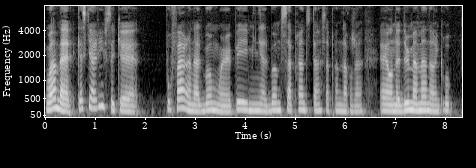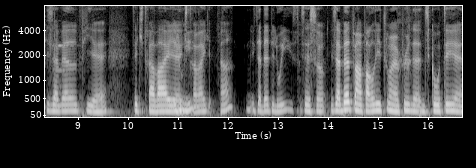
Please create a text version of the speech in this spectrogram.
Ouais, mais qu'est-ce qui arrive, c'est que pour faire un album ou un EP mini-album, ça prend du temps, ça prend de l'argent. Euh, on a deux mamans dans le groupe, Isabelle, puis euh, tu sais, qui travaillent. Puis euh, qui travaillent. Hein? Isabelle et Louise. C'est ça. Isabelle peut en parler et tout un peu de- du côté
